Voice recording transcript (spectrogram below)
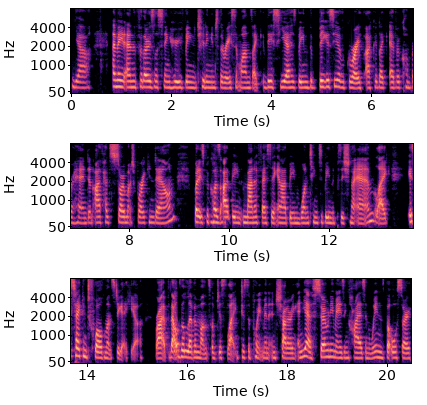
Yeah. I mean, and for those listening who've been tuning into the recent ones, like this year has been the biggest year of growth I could like ever comprehend. And I've had so much broken down, but it's because Mhm. I've been manifesting and I've been wanting to be in the position I am. Like it's taken 12 months to get here, right? But that was 11 months of just like disappointment and shattering. And yes, so many amazing highs and wins, but also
